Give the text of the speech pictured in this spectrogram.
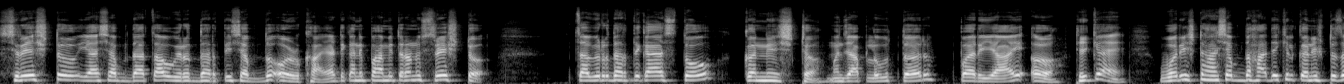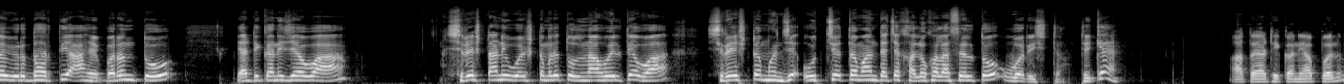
श्रेष्ठ या शब्दाचा विरुद्धार्थी शब्द ओळखा. या ठिकाणी पहा मित्रांनो श्रेष्ठ चा विरुद्धार्थी काय असतो? कनिष्ठ. म्हणजे आपलं उत्तर पर्याय अ. ठीक आहे? वरिष्ठ हा शब्द हा देखील कनिष्ठचा विरुद्धार्थी आहे. परंतु या ठिकाणी जेव्हा श्रेष्ठ आणि वरिष्ठमध्ये तुलना होईल तेव्हा श्रेष्ठ म्हणजे उच्चतम आणि त्याच्या खालोखाल असेल तो वरिष्ठ. ठीक आहे? आता या ठिकाणी आपण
